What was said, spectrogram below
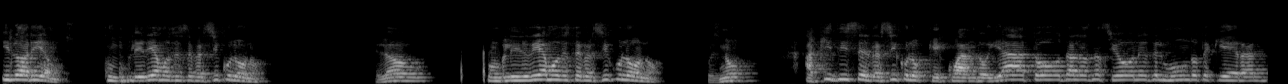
Y lo haríamos. ¿Cumpliríamos ese versículo o no? Hello. ¿Cumpliríamos este versículo o no? Pues no. Aquí dice el versículo que cuando ya todas las naciones del mundo te quieran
